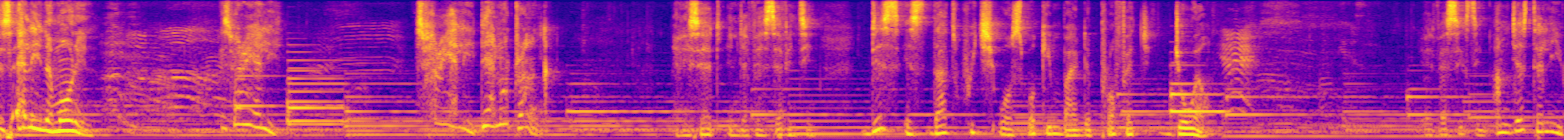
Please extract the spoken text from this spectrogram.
Is early in the morning. It's very early. It's very early. They are not drunk. And he said in the verse 17, This is that which was spoken by the prophet Joel. In verse 16, I'm just telling you,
